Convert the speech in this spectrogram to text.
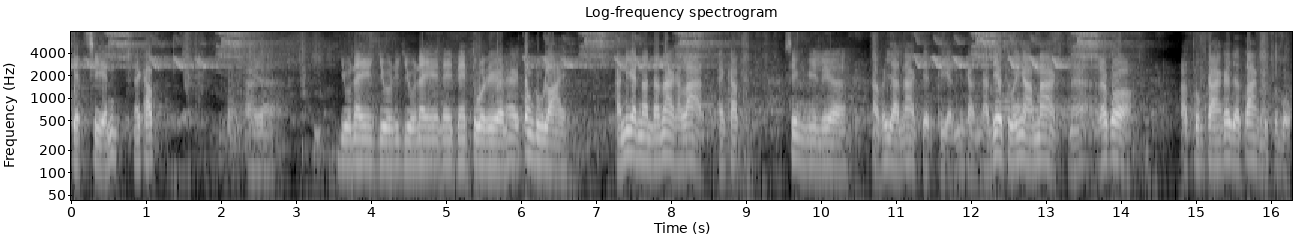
เจ็ดเสียนนะครับอยู่ในอยู่อยู่ในในในตัวเรือนะต้องดูลาย อันนี้อนันตนาคราชนะครับ ซึ่งมีเรือ พญานาคเจ็ดเสียนเหมือนกัน อันนี้สวยงามมากนะ แล้วก็ตรงกลางก็จะตั้งบุษบก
